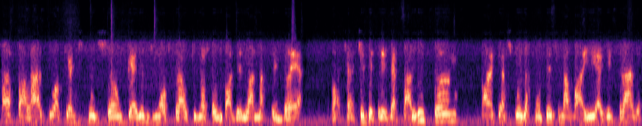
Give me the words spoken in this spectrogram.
para falar. Estou aqui à disposição, queremos mostrar o que nós estamos fazendo lá na Assembleia. 63 deputados lutando para que as coisas aconteçam na Bahia, a gente traga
